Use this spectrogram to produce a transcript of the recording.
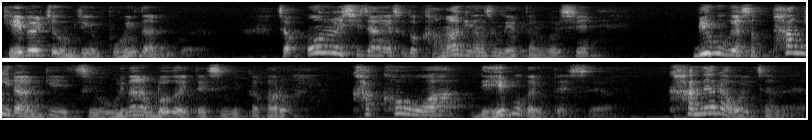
개별적 움직임이 보인다는 거예요. 자, 오늘 시장에서도 강하게 형성됐던 것이 미국에서 팡이라는 게 있으면 우리나라는 뭐가 있다 했습니까? 바로 카카오와 네이버가 있다 했어요. 카네라고 했잖아요.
